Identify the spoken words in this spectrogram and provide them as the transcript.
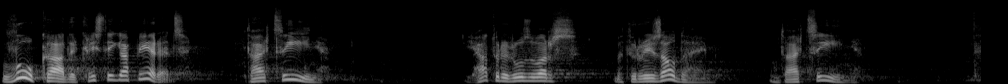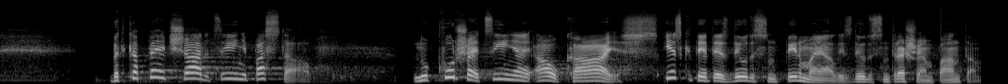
Lūk, kāda ir kristīgā pieredze. Tā ir cīņa. Jā, tur ir uzvaras, bet tur ir zaudējumi. Un tā ir cīņa. Bet kāpēc šāda cīņa pastāv? Nu, kur šai cīņai aug kājas? Ieskatieties 21. līdz 23. pantam.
